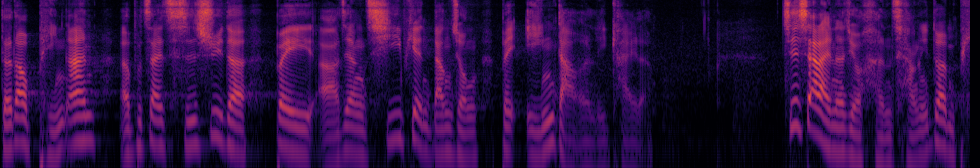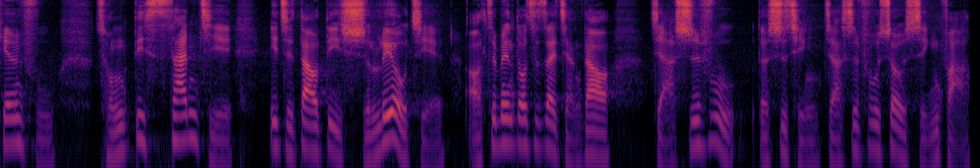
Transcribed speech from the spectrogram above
得到平安，而不再持续的。被啊这样欺骗当中被引导而离开了。接下来呢，有很长一段篇幅，从第三节一直到第十六节啊，这边都是在讲到贾师傅的事情，贾师傅受刑罚。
